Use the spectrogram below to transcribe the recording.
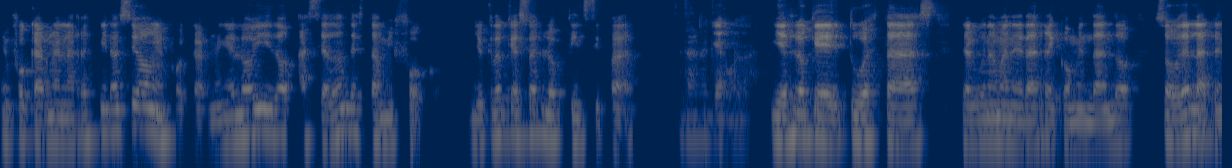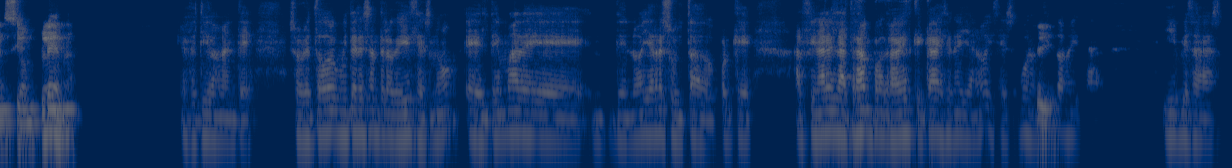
enfocarme en la respiración, enfocarme en el oído, hacia dónde está mi foco. Yo creo que eso es lo principal. Totalmente de acuerdo. Y es lo que tú estás de alguna manera recomendando sobre la atención plena. Efectivamente. Sobre todo, muy interesante lo que dices, ¿no? El tema de, de no haya resultado, porque al final es la trampa otra vez que caes en ella, ¿no? Y dices, bueno, sí. a meditar. Y empiezas,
